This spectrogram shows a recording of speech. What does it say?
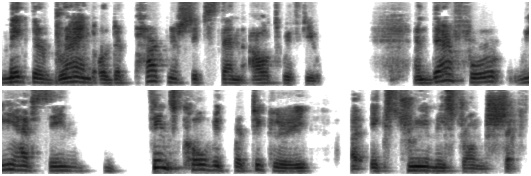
make their brand or their partnership stand out with you. And therefore, we have seen since COVID, particularly, an extremely strong shift.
